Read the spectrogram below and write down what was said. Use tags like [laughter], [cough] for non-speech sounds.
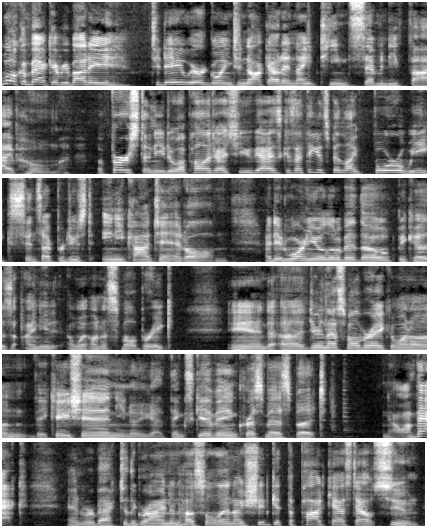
Welcome back everybody. Today we are going to knock out a 1975 home. But first I need to apologize to you guys because I think it's been like four weeks since I produced any content at all. I did warn you a little bit though because I need I went on a small break. And uh, during that small break I went on vacation, you know you got Thanksgiving, Christmas, but now I'm back. And we're back to the grind and hustle and I should get the podcast out soon.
